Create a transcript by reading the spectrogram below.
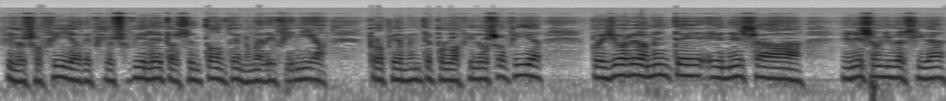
filosofía, de filosofía y letras, entonces no me definía propiamente por la filosofía, pues yo realmente en esa, en esa universidad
